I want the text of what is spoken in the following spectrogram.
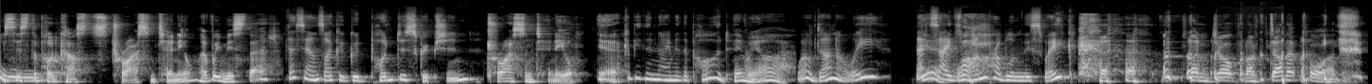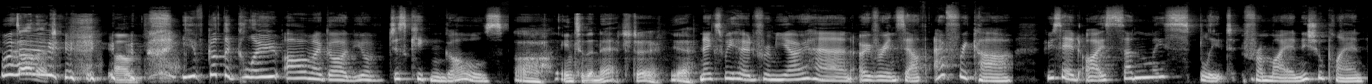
Is this the podcast's tricentennial? Have we missed that? That sounds like a good pod description. Tricentennial. Yeah. Could be the name of the pod. There we are. Well done, Olly. That yeah. saves well, one problem this week. one job, and I've done it for once. done it. Um, You've got the clue. Oh my God, you're just kicking goals. Oh, into the net too. Yeah. Next, we heard from Johan over in South Africa who said, I suddenly split from my initial plan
